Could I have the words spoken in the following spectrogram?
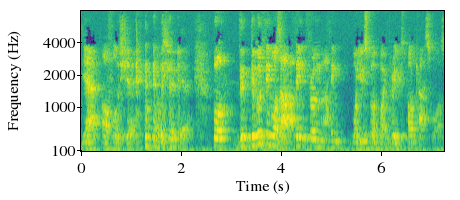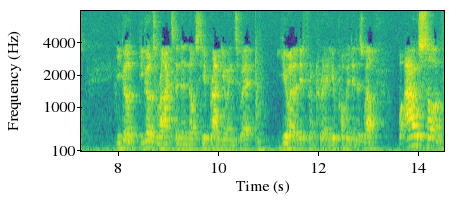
yeah, all full of shit. Full of shit, yeah. But the, the good thing was, I I think from I think what you spoke about in previous podcasts was, you go you go to Ryton and obviously you're brand new into it. You had a different career, you probably did as well. But I was sort of,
